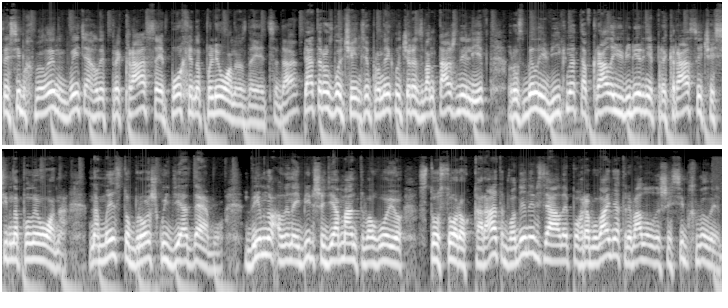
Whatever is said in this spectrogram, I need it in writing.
За 7 хвилин витягли прикраси епохи Наполеона, здається, да? П'ятеро злочинців проникли через вантажний ліфт, розбили вікна та вкрали ювелірні прикраси часів Наполеона, намисто, брошку й діадему. Дивно, але найбільше діамант вагою 140 карат вони не взяли. Пограбування тривало лише 7 хвилин.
